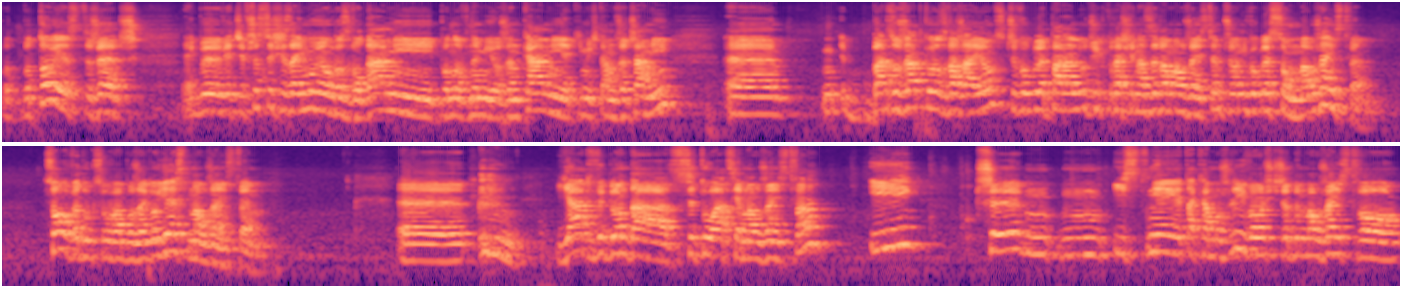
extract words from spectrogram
bo, bo to jest rzecz, jakby wiecie, wszyscy się zajmują rozwodami, ponownymi orzenkami, jakimiś tam rzeczami. E, bardzo rzadko rozważając, czy w ogóle para ludzi, która się nazywa małżeństwem, czy oni w ogóle są małżeństwem. Co według Słowa Bożego jest małżeństwem? Eee, jak wygląda sytuacja małżeństwa i czy istnieje taka możliwość, żeby małżeństwo,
